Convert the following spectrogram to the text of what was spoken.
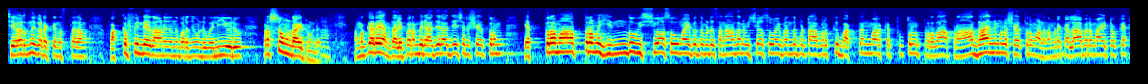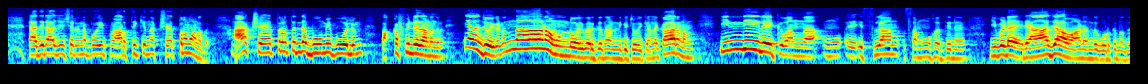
ചേർന്ന് കിടക്കുന്ന സ്ഥലം വക്കഫിന്റെതാണ് എന്ന് പറഞ്ഞുകൊണ്ട് വലിയൊരു പ്രശ്നം ഉണ്ടായിട്ടുണ്ട്. നമുക്കറിയാം തളിപ്പറമ്പ് രാജരാജേശ്വര ക്ഷേത്രം എത്രമാത്രം ഹിന്ദു വിശ്വാസവുമായി ബന്ധപ്പെട്ട് സനാതന വിശ്വാസവുമായി ബന്ധപ്പെട്ട് അവർക്ക് ഭക്തന്മാർക്ക് എത്രത്തോളം പ്രധാ പ്രാധാന്യമുള്ള ക്ഷേത്രമാണ്. നമ്മുടെ കലാപരമായിട്ടൊക്കെ രാജരാജേശ്വരനെ പോയി പ്രാർത്ഥിക്കുന്ന ക്ഷേത്രമാണത്. ആ ക്ഷേത്രത്തിന്റെ ഭൂമി പോലും വക്കഫിന്റെതാണെന്ന് ഞാൻ ചോദിക്കട്ടെ നാണമുണ്ടോ ഇവർക്ക് എന്നാണ് എനിക്ക് ചോദിക്കാനുള്ളത്. കാരണം ഇന്ത്യയിലേക്ക് വന്ന ഇസ്ലാം സമൂഹത്തിന് ഇവിടെ രാജാവാണ് എന്ത് കൊടുക്കുന്നത്?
